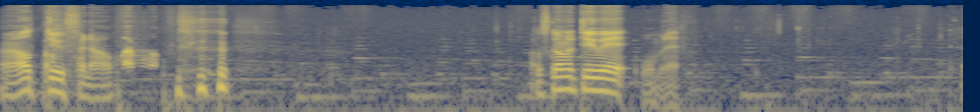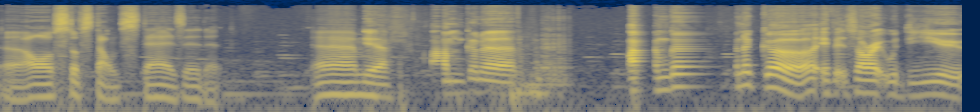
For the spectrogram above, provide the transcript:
Alright, I'll do for now. I was gonna do it. One minute. Uh, all our stuff's downstairs, isn't it? Um, Yeah, I'm gonna, I'm gonna go if it's all right with you.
